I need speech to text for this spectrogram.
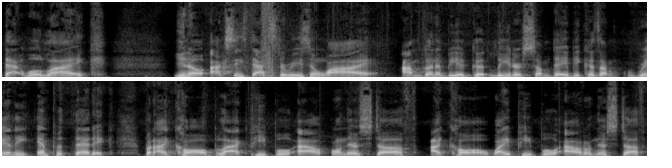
that will like, you know, actually that's the reason why I'm gonna be a good leader someday because I'm really empathetic. But I call black people out on their stuff. I call white people out on their stuff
